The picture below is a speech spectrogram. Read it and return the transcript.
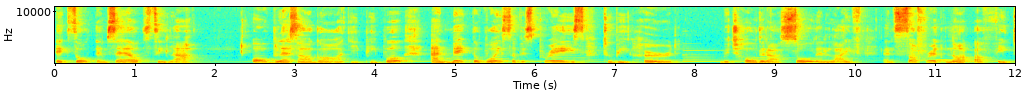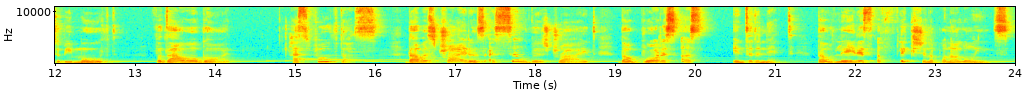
exalt themselves. Selah. Oh, bless our God, ye people, and make the voice of his praise to be heard, which holdeth our soul in life, and suffereth not our feet to be moved. For thou, O God, hast proved us. Thou hast tried us as silver is tried. Thou broughtest us into the net. Thou laidest affliction upon our loins.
